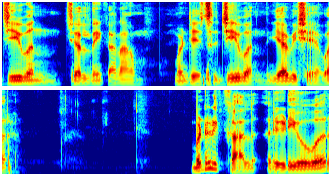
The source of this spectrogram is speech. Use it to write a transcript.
जीवन चलने का नाम म्हणजेच जीवन या विषयावर. मंडळी काल रेडिओवर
